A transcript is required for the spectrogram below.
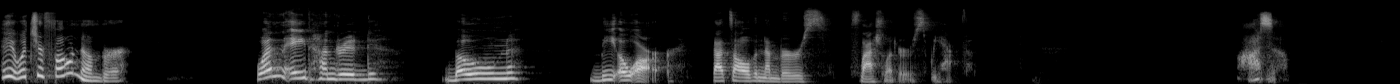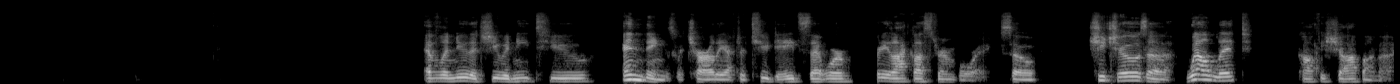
Hey, what's your phone number? 1 800 Bone B O R. That's all the numbers slash letters we have. Awesome. Evelyn knew that she would need to end things with Charlie after two dates that were pretty lackluster and boring. So she chose a well lit coffee shop on a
